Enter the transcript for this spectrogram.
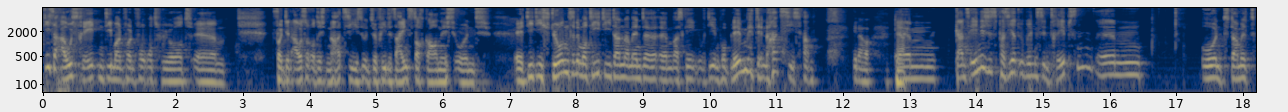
diese Ausreden, die man von vor Ort hört, ähm, von den außerirdischen Nazis und so viele seien es doch gar nicht. Und äh, die, die stören, sind immer die, die dann am Ende ähm, was gegen, die ein Problem mit den Nazis haben. Genau. Ja. Ähm, ganz ähnliches passiert übrigens in Trebsen. Ähm, und damit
